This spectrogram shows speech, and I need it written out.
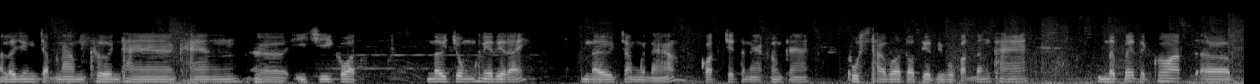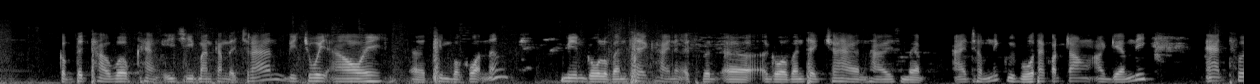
ឥឡូវយើងចាប់ណាមឃើញថាខាង EG គាត់នៅជុំគ្នាទៀតហើយនៅចំកណ្ដាលគាត់ចេតនាក្នុងការ push tower តទៀតពីព្រោះគាត់ដឹងថានៅពេលដែលគាត់អឺកំទេច tower ខាង EG បានកាន់តែច្រើនវាជួយឲ្យ team របស់គាត់ហ្នឹង មាន goal advantage ហើយនឹង goal advantage ច្រើនហើយសម្រាប់ item នេះគឺព្រោះតែគាត់ចង់ឲ្យ game នេះអាចធ្វើ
